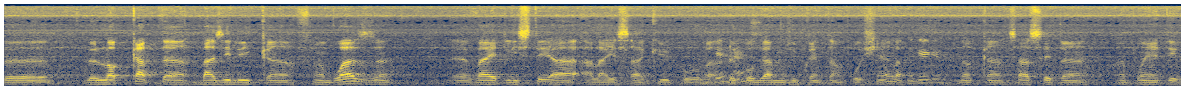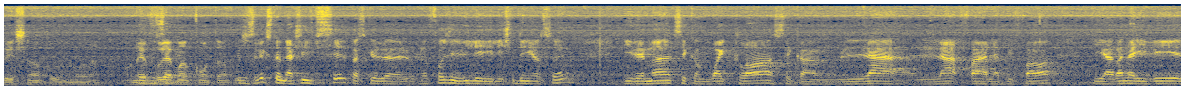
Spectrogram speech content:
le, le Locat euh, basilic euh, framboise euh, va être listé à, à la SAQ pour euh, le nice. programme du printemps prochain. Là. Donc, euh, ça, c'est un, un point intéressant pour nous. là. On Mais est vraiment contents. Et Vous savez que c'est un marché difficile parce que la fois j'ai vu les, les chiffres de Nielsen, puis vraiment c'est comme White Claw, c'est comme la l'affaire la plus forte. Puis avant d'arriver,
